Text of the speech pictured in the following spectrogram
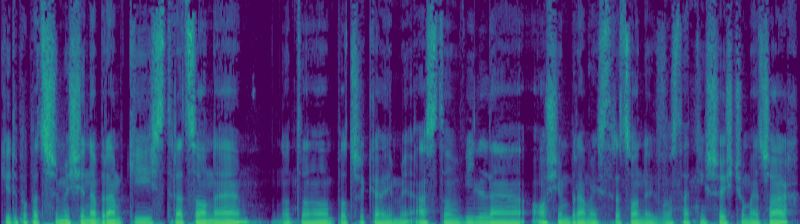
kiedy popatrzymy się na bramki stracone, no to poczekajmy. Aston Villa, 8 bramek straconych w ostatnich 6 meczach.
